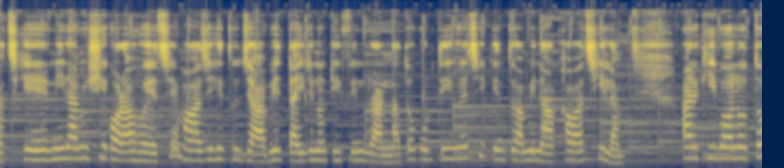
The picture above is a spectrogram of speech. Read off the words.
আজকে নিরামিষই করা হয়েছে। মা যেহেতু যাবে, তাই জন্য টিফিন রান্না তো করতেই হয়েছে, কিন্তু আমি না খাওয়া ছিলাম। আর কি বলো তো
